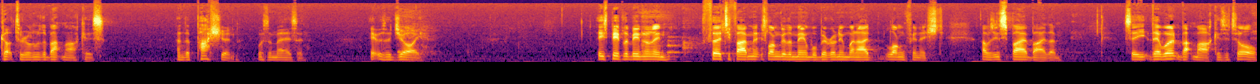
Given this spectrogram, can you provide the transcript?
got to run with the back markers. And the passion was amazing. It was a joy. These people have been running 35 minutes longer than me and will be running when I'd long finished. I was inspired by them. See, they weren't backmarkers at all.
